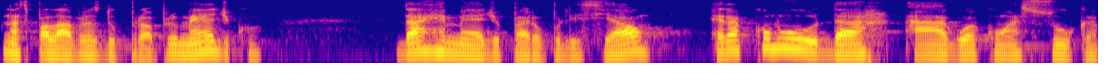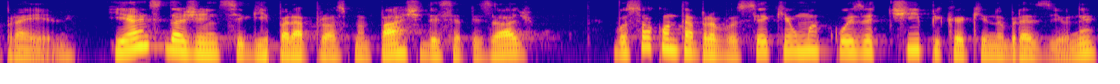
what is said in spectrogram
Nas palavras do próprio médico, dar remédio para o policial era como dar água com açúcar para ele. E antes da gente seguir para a próxima parte desse episódio, vou só contar para você que é uma coisa típica aqui no Brasil, né?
